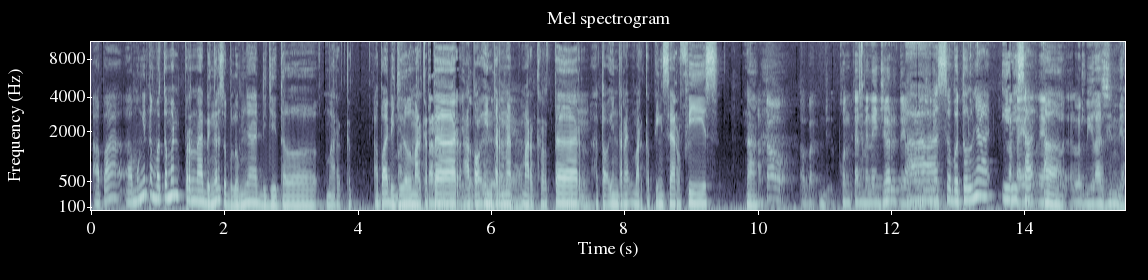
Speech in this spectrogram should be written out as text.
apa eh, mungkin teman-teman pernah dengar sebelumnya digital market apa digital marketer, itu atau pernah internet ya. marketer atau internet marketing service. Nah, Atau apa, content manager itu yang sering. sebetulnya irisan yang, yang ah, lebih lazim ya.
